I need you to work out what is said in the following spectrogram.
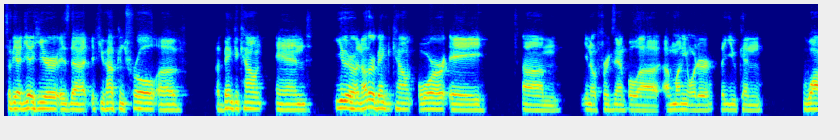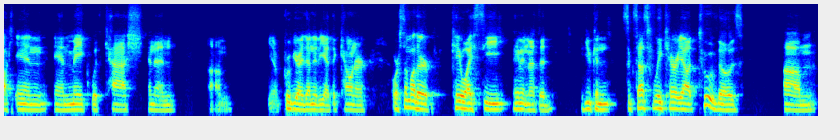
So the idea here is that if you have control of a bank account and either another bank account or a, um, you know, for example, uh, a money order that you can walk in and make with cash and then um, you know, prove your identity at the counter or some other KYC payment method, if you can successfully carry out two of those um,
